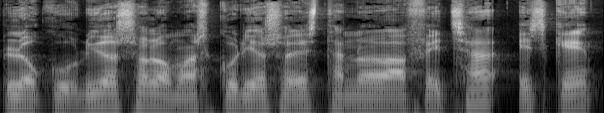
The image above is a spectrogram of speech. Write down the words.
lo curioso, lo más curioso de esta nueva fecha es que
